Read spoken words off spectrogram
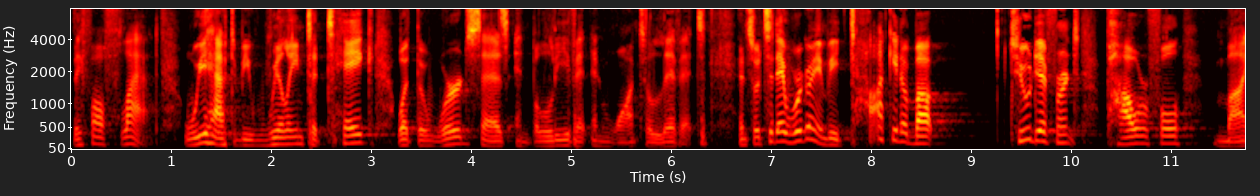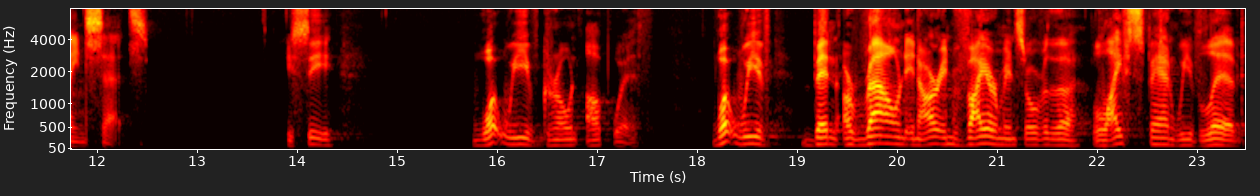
they fall flat. We have to be willing to take what the word says and believe it and want to live it. And so today we're going to be talking about two different powerful mindsets. You see, what we've grown up with, what we've been around in our environments over the lifespan we've lived,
